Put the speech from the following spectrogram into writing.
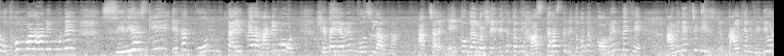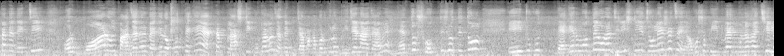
প্রথমবার হানিমুনে সিরিয়াসলি এটা কোন টাইপের হানিমুন সেটাই আমি বুঝলাম না। আচ্ছা এই তো গেল সেই দেখে তো আমি হাসতে হাসতে নি। তোমাদের কমেন্ট দেখে আমি দেখছি কি কালকের ভিডিওটাতে দেখছি ওর বর ওই বাজারের ব্যাগের ওপর থেকে একটা প্লাস্টিক উঠালো যাতে জামা কাপড়গুলো ভিজে না যায়। আমি, হ্যাঁ তো সত্যি সত্যি তো এইটুকু ব্যাগের মধ্যে ওরা জিনিস নিয়ে চলে এসেছে? অবশ্য পিট ব্যাগ মনে হয় ছিল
